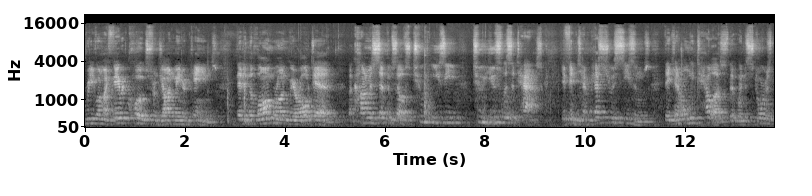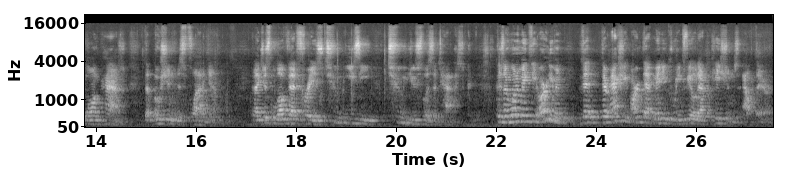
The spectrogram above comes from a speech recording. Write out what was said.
read one of my favorite quotes from John Maynard Keynes, that in the long run, we are all dead economists set themselves too easy, too useless a task if in tempestuous seasons they can only tell us that when the storm is long past, the ocean is flat again. And I just love that phrase, too easy, too useless a task. Because I want to make the argument that there actually aren't that many greenfield applications out there,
